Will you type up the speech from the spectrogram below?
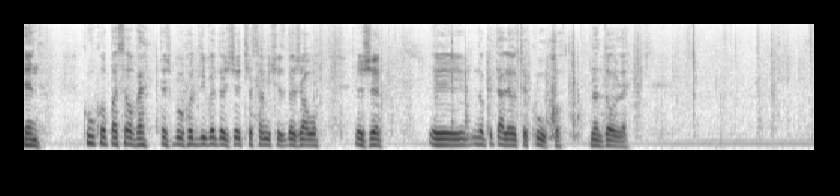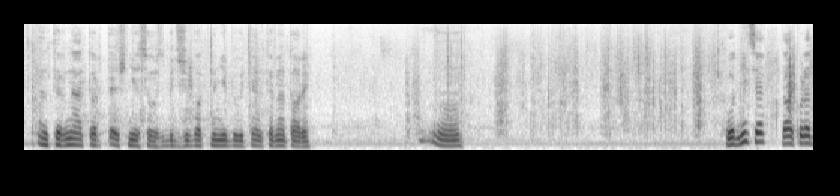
Ten kółko pasowe też było chodliwe dość, że czasami się zdarzało, że yy, no pytali o te kółko na dole. Alternator też nie są zbyt żywotne, nie były te alternatory. No. Chłodnice to akurat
